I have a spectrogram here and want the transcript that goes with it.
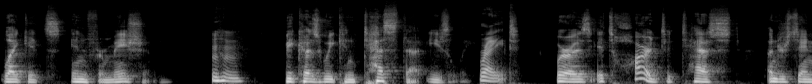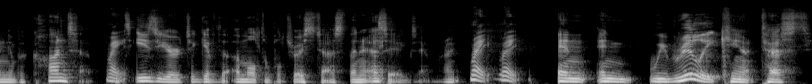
like it's information. Mm-hmm because we can test that easily. Right. Whereas it's hard to test understanding of a concept. Right. It's easier to give the, a multiple choice test than an right. essay exam, right? Right, right. And and we really can't test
